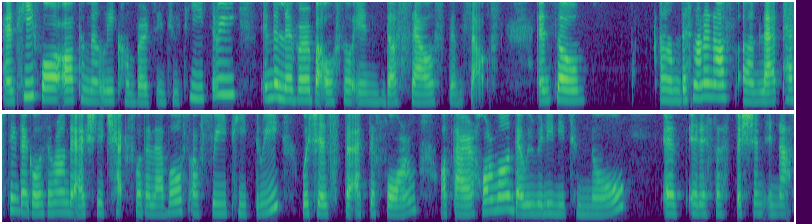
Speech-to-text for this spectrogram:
and T4 ultimately converts into T3 in the liver, but also in the cells themselves. And so um, there's not enough um, lab testing that goes around that actually checks for the levels of free T3, which is the active form of thyroid hormone that we really need to know if it is sufficient enough.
